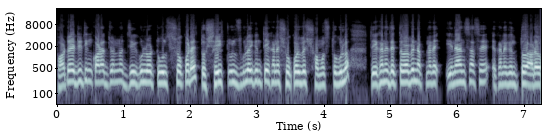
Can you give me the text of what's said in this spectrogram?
ফটো এডিটিং করার জন্য যেগুলো টুলস শো করে, তো সেই টুলসগুলোই কিন্তু এখানে শো করবে সমস্তগুলো। তো এখানে দেখতে পাবেন আপনারা এনহান্স আছে, এখানে কিন্তু আরও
